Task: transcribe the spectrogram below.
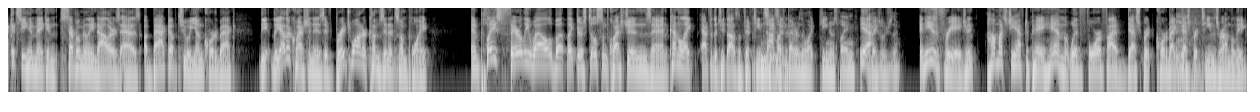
could see him making several million dollars as a backup to a young quarterback. The the other question is if Bridgewater comes in at some point and plays fairly well, but like there's still some questions and kind of like after the 2015 Not season. Not much better than what Keenum's playing. Yeah. basically what you're saying. and he's a free agent. How much do you have to pay him with four or five desperate quarterback desperate teams around the league?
